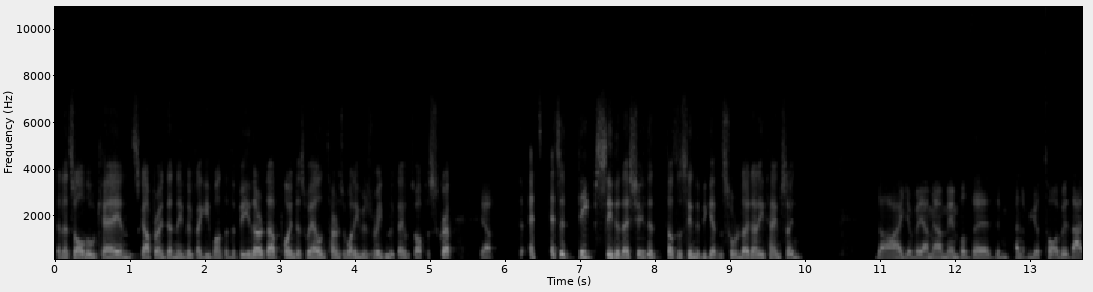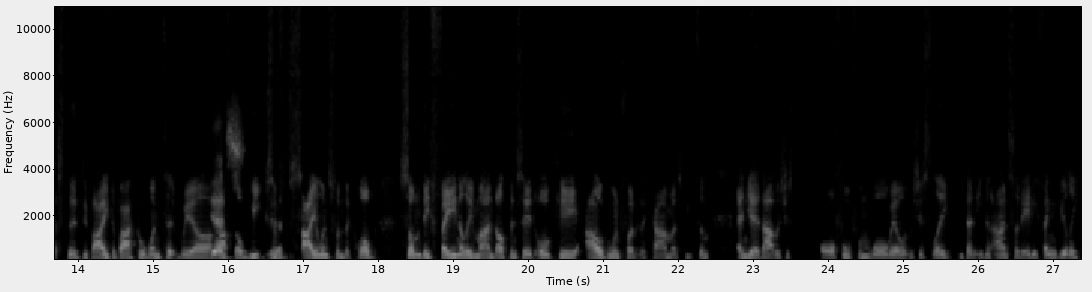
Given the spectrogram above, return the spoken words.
that it's all hmm. okay, and Scott Brown didn't even look like he wanted to be there at that point as well in terms of what he was reading, looked like it was off a script. Yeah, it's it's a deep seated issue that doesn't seem to be getting sorted out anytime soon. No, you're right. I mean, I remember the, the interview you're talking about. That's the Dubai debacle, wasn't it? Where yes. after weeks yes. of silence from the club, somebody finally manned up and said, "Okay, I'll go in front of the camera and speak to them." And yeah, that was just awful from Lawwell. It was just like you didn't even answer anything really.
